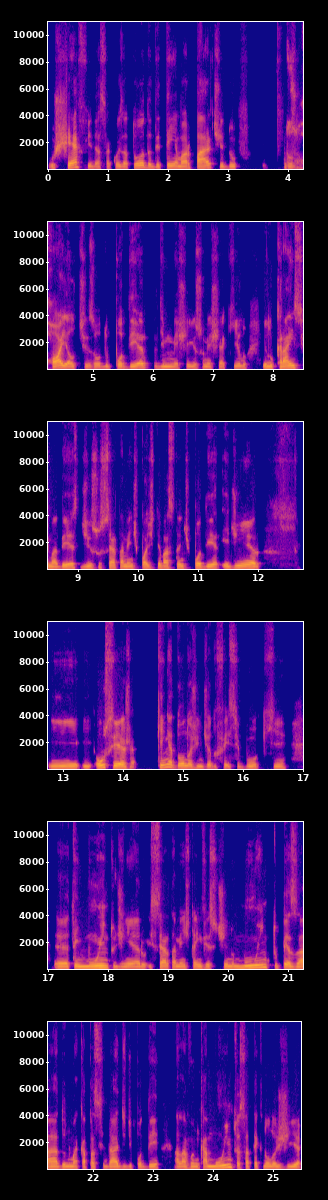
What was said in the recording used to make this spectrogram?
o chefe dessa coisa toda, detém a maior parte do, dos royalties ou do poder de mexer isso, mexer aquilo e lucrar em cima disso, certamente pode ter bastante poder e dinheiro. E, e ou seja, quem é dono hoje em dia do Facebook eh, tem muito dinheiro e certamente está investindo muito pesado numa capacidade de poder alavancar muito essa tecnologia.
